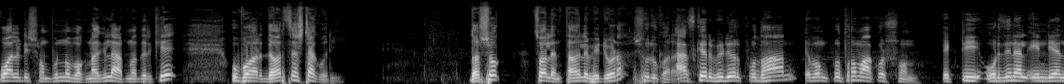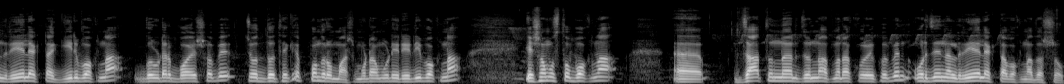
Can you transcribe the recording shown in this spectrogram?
কোয়ালিটি সম্পূর্ণ বকনাগুলো আপনাদেরকে উপহার দেওয়ার চেষ্টা করি। দর্শক, চলেন তাহলে ভিডিওটা শুরু করা আজকের ভিডিওর প্রধান এবং প্রথম আকর্ষণ, একটি অরিজিনাল ইন্ডিয়ান রিয়েল একটা গির বকনা, গরুটার বয়স হবে চোদ্দ থেকে পনেরো মাস, মোটামুটি রেডি বকনা। এ সমস্ত বকনা জাত উন্নয়নের জন্য আপনারা ক্রয় করবেন অরিজিনাল রিয়েল একটা বকনা, দর্শক।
